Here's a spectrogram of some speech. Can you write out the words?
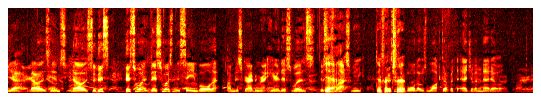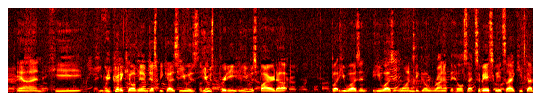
Yeah, that was him. That was so. This this was this wasn't the same bowl that I'm describing right here. This was this Yeah. was last week. Different this was a trip. bull that was locked up at the edge of a meadow, and he, he we could have killed him just because he was he was pretty he was fired up, but he wasn't he wasn't one to go run up a hillside. So basically, it's like he's got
